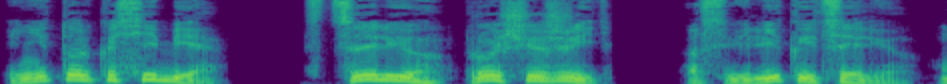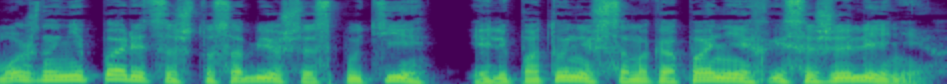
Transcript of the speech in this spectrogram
И не только себе. С целью проще жить, а с великой целью можно не париться, что собьешься с пути или потонешь в самокопаниях и сожалениях.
